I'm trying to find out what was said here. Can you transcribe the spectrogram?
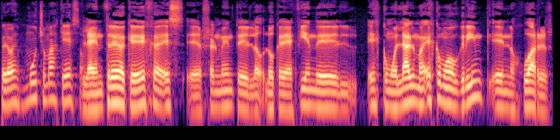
pero es mucho más que eso. La entrega que deja es eh, realmente lo, que defiende, es como el alma, es como Grimm en los Warriors.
